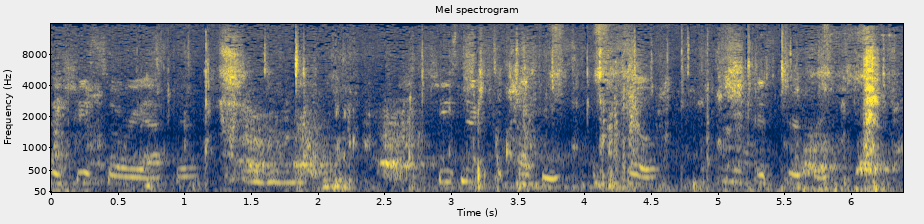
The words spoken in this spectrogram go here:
Cause she's so reactive. She's next to Puppy, so it's perfect.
